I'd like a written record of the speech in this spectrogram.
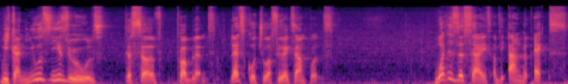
We can use these rules to solve problems. Let's go through a few examples. What is the size of the angle X?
